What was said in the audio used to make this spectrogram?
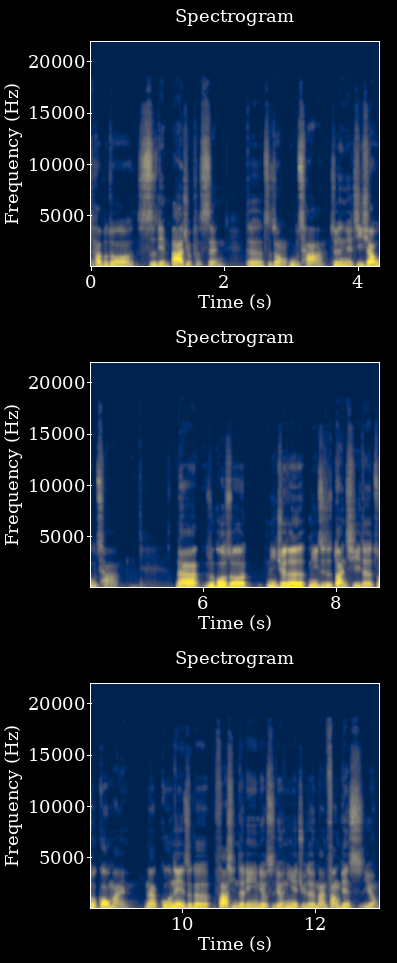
差不多四点八九 percent 的这种误差，就是你的绩效误差。那如果说你觉得你只是短期的做购买，那国内这个发行的零零六四六你也觉得蛮方便使用，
